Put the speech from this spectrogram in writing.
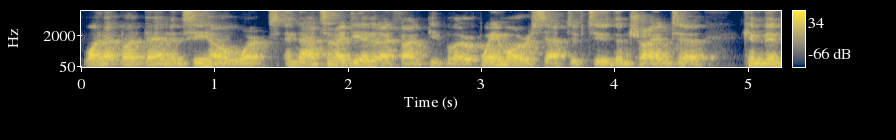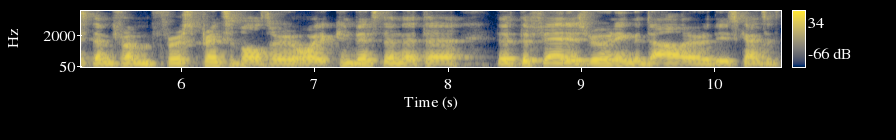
why not let them and see how it works? And that's an idea that I find people are way more receptive to than trying to convince them from first principles or, or convince them that the, the, the Fed is ruining the dollar or these kinds of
